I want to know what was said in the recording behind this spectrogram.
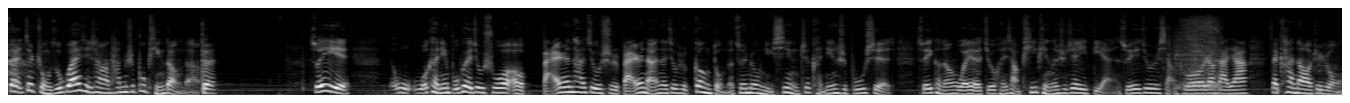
在在种族关系上他们是不平等的，对，所以。我我肯定不会就说哦，白人他就是白人男的，就是更懂得尊重女性，这肯定是 bullshit。所以可能我也就很想批评的是这一点，所以就是想说让大家在看到这种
